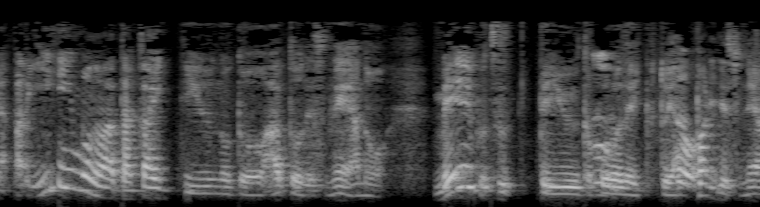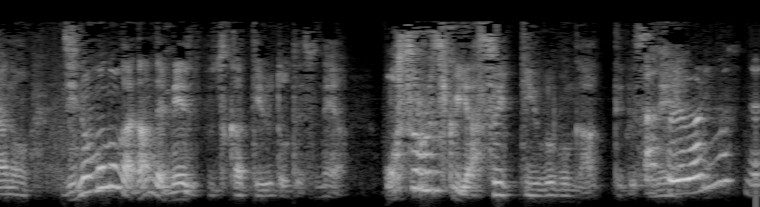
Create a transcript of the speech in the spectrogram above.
やっぱりいいものは高いっていうのと、あとですね、あの、名物っていうところでいくと、うんやっぱりですね、あの、地のものがなんで名物かっていうとですね、恐ろしく安いっていう部分があってですあ、ね。それはありますね。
